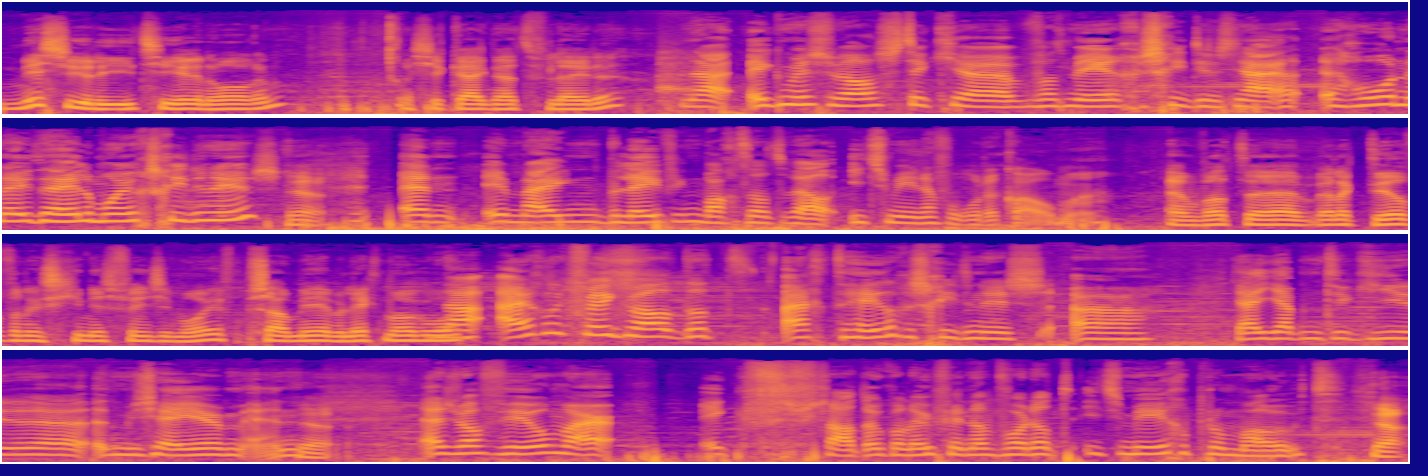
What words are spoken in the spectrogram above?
Missen jullie iets hier in Horen? Als je kijkt naar het verleden. Nou, ik mis wel een stukje wat meer geschiedenis. Ja, Hoorn heeft een hele mooie geschiedenis. Ja. En in mijn beleving mag dat wel iets meer naar voren komen. En wat, eh, welk deel van de geschiedenis vind je mooi? Of zou meer belicht mogen worden? Nou, eigenlijk vind ik wel dat eigenlijk de hele geschiedenis... eh, ja, je hebt natuurlijk hier eh, het museum en ja. er is wel veel, maar ik zou het ook wel leuk vinden, wordt dat iets meer gepromoot. ja,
